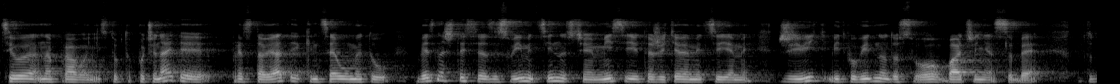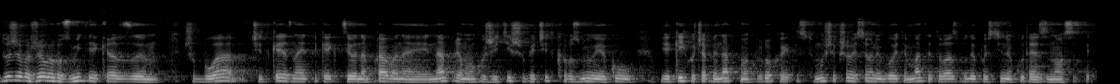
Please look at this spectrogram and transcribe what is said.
ціленаправленість. Тобто починайте представляти кінцеву мету, визначтеся зі своїми цінностями, місією та життєвими цілями. Живіть відповідно до свого бачення себе. Тобто дуже важливо розуміти, якраз, ем, щоб була чітке, знаєте, таке як ціленаправлений напрямок у житті, щоб ви чітко розуміли, яку, який хоча б напрямок ви рухаєтесь. Тому що якщо ви цього не будете мати, то вас буде постійно кудись заносити.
